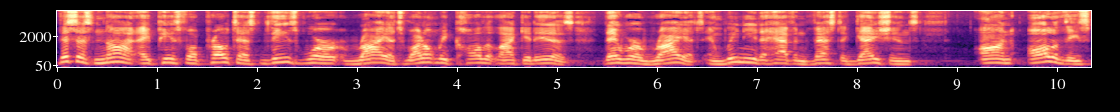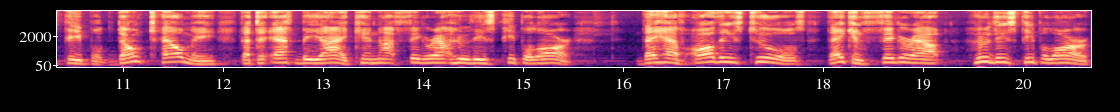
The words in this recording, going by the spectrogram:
This is not a peaceful protest. These were riots. Why don't we call it like it is? They were riots, and we need to have investigations on all of these people. Don't tell me that the FBI cannot figure out who these people are. They have all these tools, they can figure out who these people are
